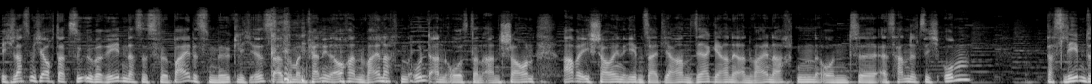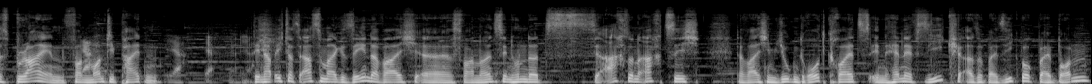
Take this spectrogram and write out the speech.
Ich lasse mich auch dazu überreden, dass es für beides möglich ist. Also man kann ihn auch an Weihnachten und an Ostern anschauen. Aber ich schaue ihn eben seit Jahren sehr gerne an Weihnachten. Und äh, es handelt sich um das Leben des Brian von Monty Python. Ja, ja, ja. ja. Den habe ich das erste Mal gesehen, da war ich, äh, es war 1988, da war ich im Jugendrotkreuz in Hennef-Sieg, also bei Siegburg bei Bonn.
